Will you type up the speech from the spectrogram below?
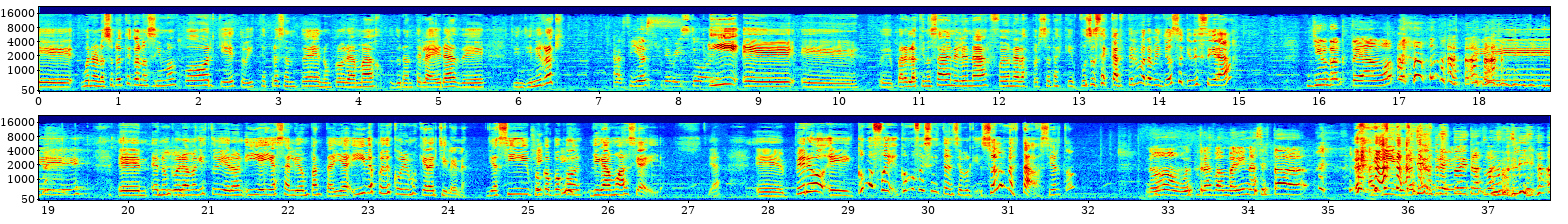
Eh, bueno, nosotros te conocimos porque estuviste presente en un programa durante la era de Jinjin y Rocky. Así es. The Restore. Y eh, eh, eh, para los que no saben, Elena fue una de las personas que puso ese cartel maravilloso que decía Jin Rock, te amo. En, en un programa que estuvieron y ella salió en pantalla y después descubrimos que era chilena. Y así poco a poco llegamos hacia ella. ¿ya? Eh, pero, eh, ¿cómo, fue, ¿cómo fue esa instancia? Porque sola no estaba, ¿cierto? No, pues tras bambalinas estaba aquí. Siempre estoy tras bambalinas.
